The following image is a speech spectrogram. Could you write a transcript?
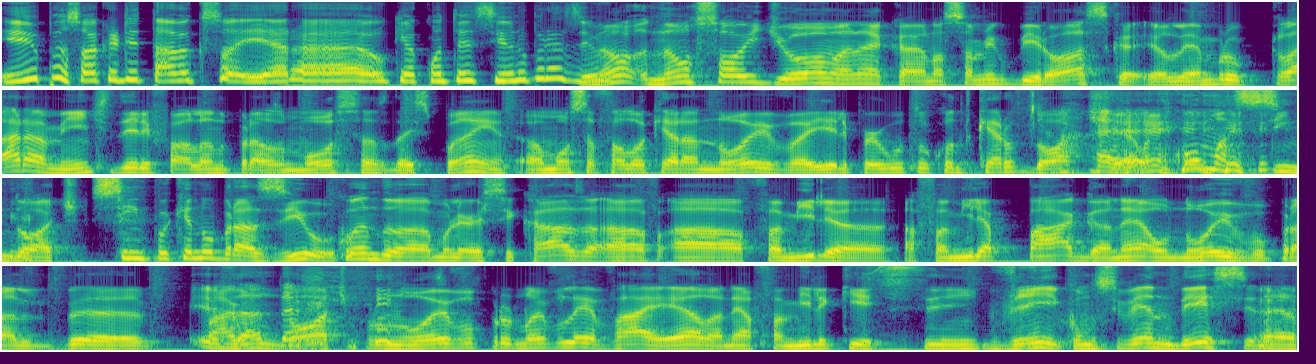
E o pessoal acreditava que isso aí era o que acontecia no Brasil. Não, não só o idioma, né, cara? Nosso amigo Birosca, eu lembro claramente dele falando pras moças da Espanha. A moça falou que era noiva e ele perguntou quanto que era o dote. É. Ela, como assim dote? Sim, porque no Brasil, quando a mulher se casa, a, a família a família paga, né, ao noivo pra... eh, paga um dote pro noivo, pro noivo levar ela, né? A família que Sim. vem como se vendesse, né?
